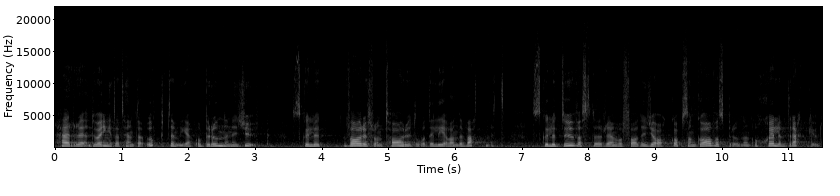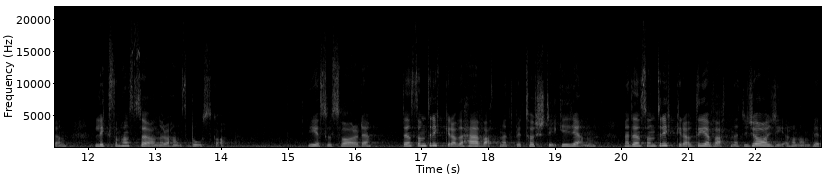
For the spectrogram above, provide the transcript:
Herre, du har inget att hämta upp det med och brunnen är djup. Skulle, varifrån tar du då det levande vattnet? Skulle du vara större än vår fader Jakob som gav oss brunnen och själv drack ur den, liksom hans söner och hans boskap? Jesus svarade, den som dricker av det här vattnet blir törstig igen, men den som dricker av det vattnet jag ger honom blir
